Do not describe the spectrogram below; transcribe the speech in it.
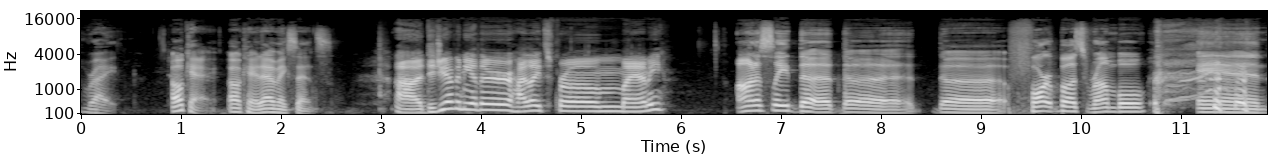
Right. Okay. Okay, that makes sense. uh did you have any other highlights from miami honestly the the the fart bus rumble and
